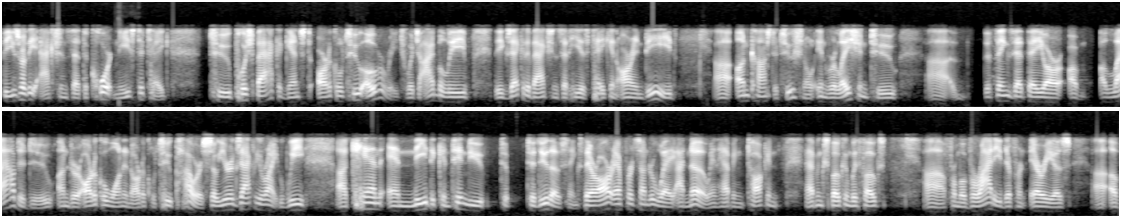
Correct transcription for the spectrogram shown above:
these are the actions that the court needs to take to push back against Article 2 overreach, which I believe the executive actions that he has taken are indeed uh, unconstitutional in relation to uh, the things that they are uh, allowed to do under Article 1 and Article 2 powers. So you're exactly right. We uh, can and need to continue to to do those things. There are efforts underway, I know, and having talking, having spoken with folks uh, from a variety of different areas uh, of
